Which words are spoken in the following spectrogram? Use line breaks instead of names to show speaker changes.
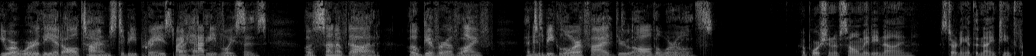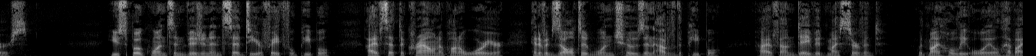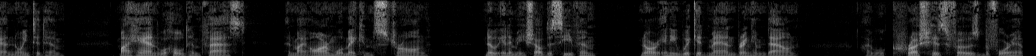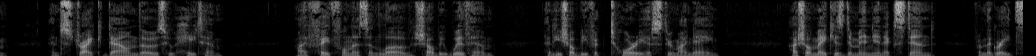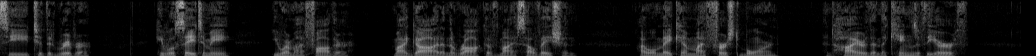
You are worthy at all times to be praised by happy voices, O Son of God, O Giver of life, and to be glorified through all the worlds. A portion of Psalm 89, starting at the 19th verse. You spoke once in vision and said to your faithful people, I have set the crown upon a warrior, and have exalted one chosen out of the people. I have found David my servant. With my holy oil have I anointed him. My hand will hold him fast and my arm will make him strong. No enemy shall deceive him, nor any wicked man bring him down. I will crush his foes before him, and strike down those who hate him. My faithfulness and love shall be with him, and he shall be victorious through my name. I shall make his dominion extend from the great sea to the river. He will say to me, You are my Father, my God, and the rock of my salvation. I will make him my firstborn, and higher than the kings of the earth.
